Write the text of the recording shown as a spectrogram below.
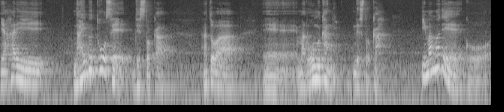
やはり内部統制ですとかあとは、えーまあ、労務管理ですとか今までこ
